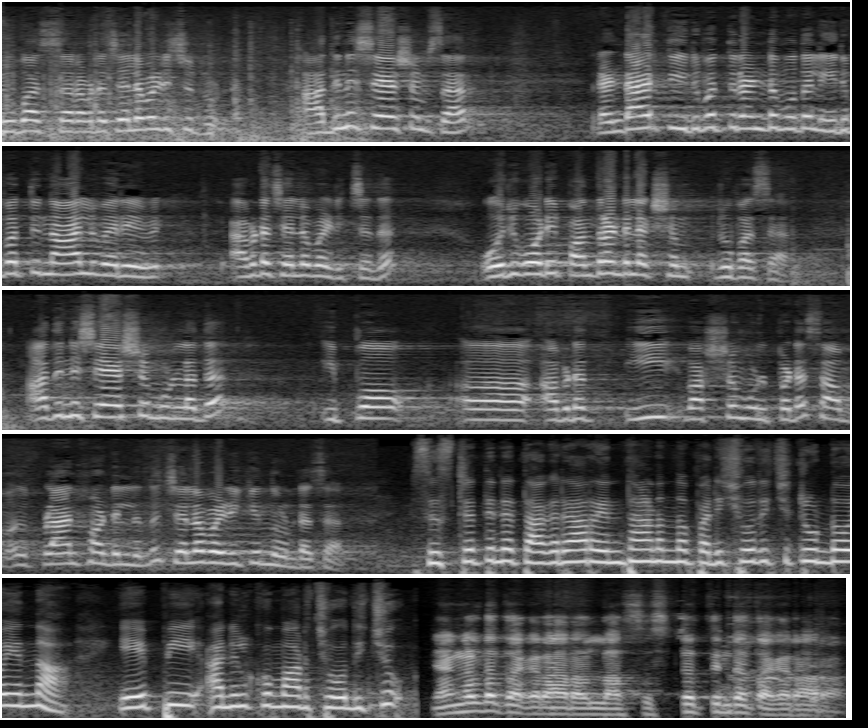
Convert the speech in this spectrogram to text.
രൂപ സാർ അവിടെ ചെലവഴിച്ചിട്ടുണ്ട്. അതിനുശേഷം സാർ രണ്ടായിരത്തി ഇരുപത്തിരണ്ട് മുതൽ ഇരുപത്തിനാല് വരെ അവിടെ ചെലവഴിച്ചത് ഒരു കോടി പന്ത്രണ്ട് ലക്ഷം രൂപ സാർ അതിനുശേഷമുള്ളത് ഇപ്പോൾ അവിടെ ഈ വർഷം ഉൾപ്പെടെ പ്ലാൻ ഫണ്ടിൽ നിന്ന് ചെലവഴിക്കുന്നുണ്ട് സാർ സിസ്റ്റത്തിന്റെ തകരാർ എന്താണെന്ന് പരിശോധിച്ചിട്ടുണ്ടോ എന്ന് എ പി അനിൽകുമാർ ചോദിച്ചു. ഞങ്ങളുടെ തകരാറല്ല സിസ്റ്റത്തിന്റെ തകരാറാണ്.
